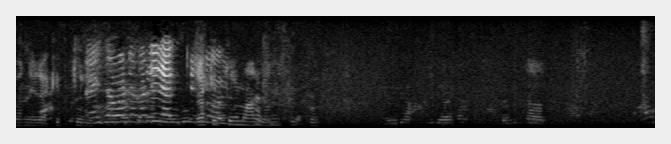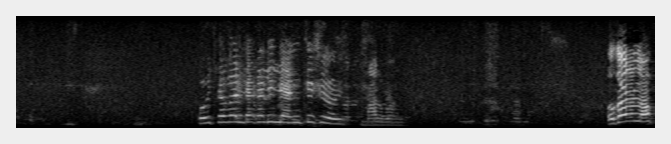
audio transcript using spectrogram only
মানে রাকিব তোরে এই সাবালটা খালি ল্যাংটা রাকিব তোরে মারবো না ওই সাবালটা খালি ল্যাংটা সই মারবো না ওখানে লোক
